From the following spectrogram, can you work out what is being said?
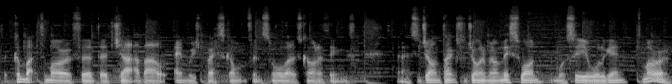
So come back tomorrow for the chat about Emery's press conference and all those kind of things. Uh, so, John, thanks for joining me on this one, and we'll see you all again tomorrow.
